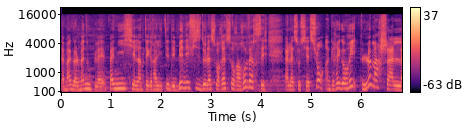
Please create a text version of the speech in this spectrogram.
Lama, Goldman ou Pani. L'intégralité des bénéfices de la soirée sera reversée à l'association Grégory Le Marchal.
